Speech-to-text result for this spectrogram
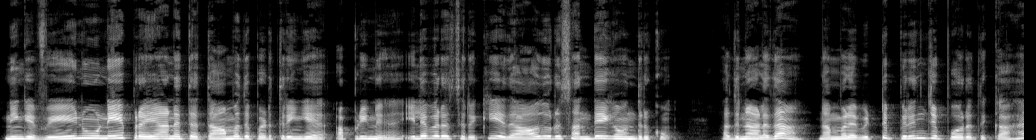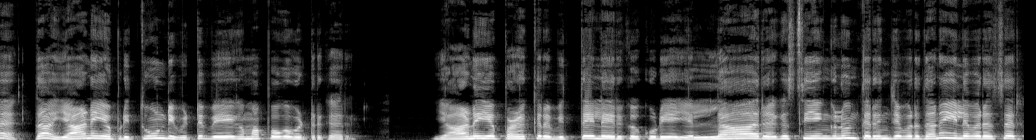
நீங்க வேணும்னே பிரயாணத்தை தாமதப்படுத்துறீங்க அப்படின்னு இளவரசருக்கு ஏதாவது ஒரு சந்தேகம் வந்திருக்கும். அதனால தான் நம்மளை விட்டு பிரிஞ்சு போறதுக்காக தான் யானையை அப்படி தூண்டி விட்டு வேகமா போக விட்டுருக்காரு. யானையை பழக்கிற வித்தையில இருக்கக்கூடிய எல்லா ரகசியங்களும் தெரிஞ்சவர் தானே இளவரசர்?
